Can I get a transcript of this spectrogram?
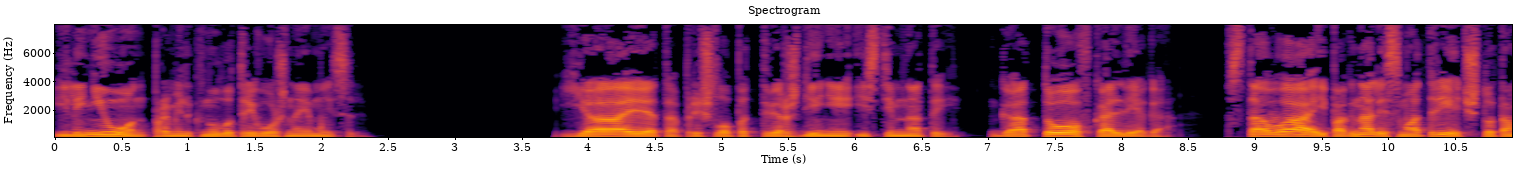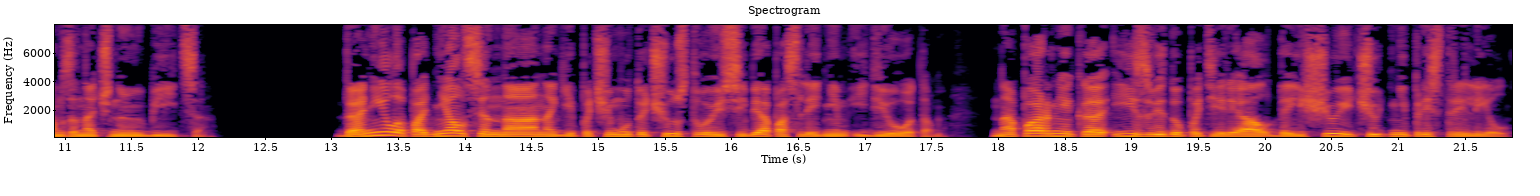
Или не он?» — промелькнула тревожная мысль. «Я это!» — пришло подтверждение из темноты. «Готов, коллега! Вставай и погнали смотреть, что там за ночной убийца!» Данила поднялся на ноги, почему-то чувствуя себя последним идиотом. Напарника из виду потерял, да еще и чуть не пристрелил.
